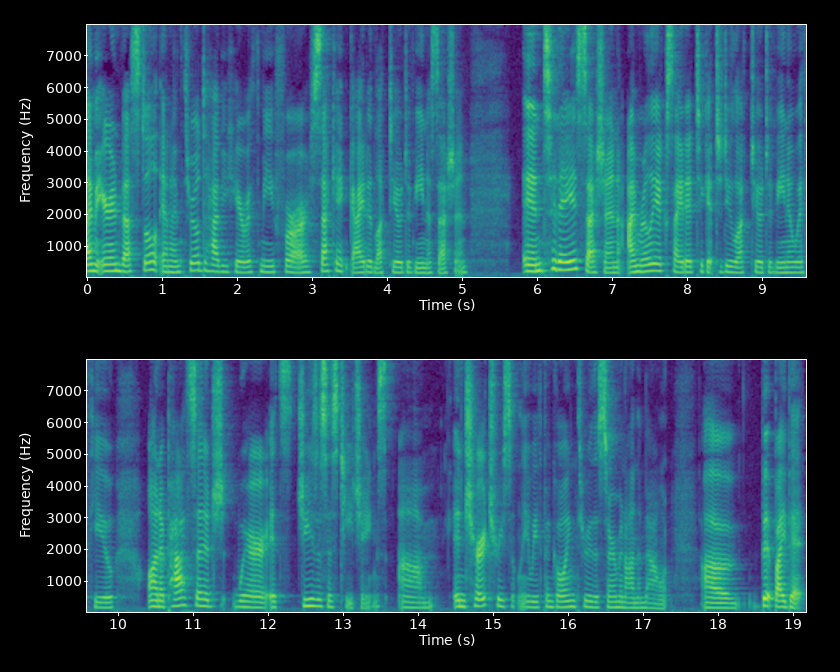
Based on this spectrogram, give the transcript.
I'm Erin Vestal, and I'm thrilled to have you here with me for our second guided Lectio Divina session. In today's session, I'm really excited to get to do Lectio Divina with you on a passage where it's Jesus' teachings. Um, in church recently, we've been going through the Sermon on the Mount uh, bit by bit,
